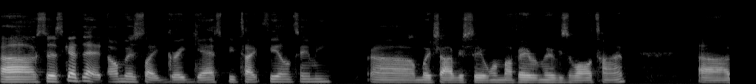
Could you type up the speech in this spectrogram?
Uh, so it's got that almost like Great Gatsby type feel to me, um, which obviously one of my favorite movies of all time. Uh,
